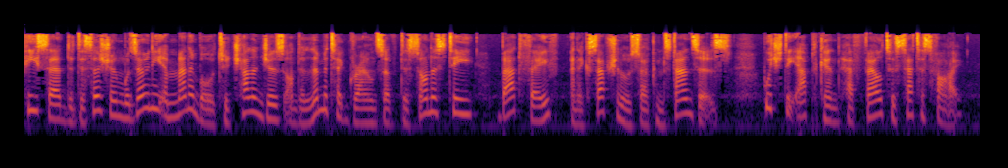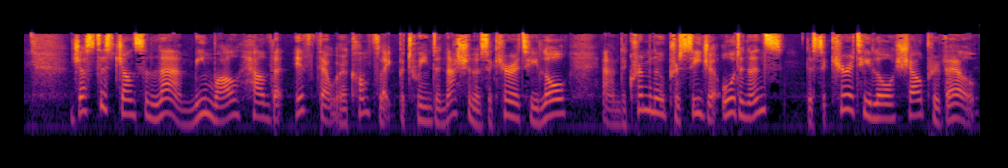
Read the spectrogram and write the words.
He said the decision was only amenable to challenges on the limited grounds of dishonesty, bad faith, and exceptional circumstances, which the applicant had failed to satisfy. Justice Johnson Lam, meanwhile, held that if there were a conflict between the national security law and the criminal procedure ordinance, the security law shall prevail.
